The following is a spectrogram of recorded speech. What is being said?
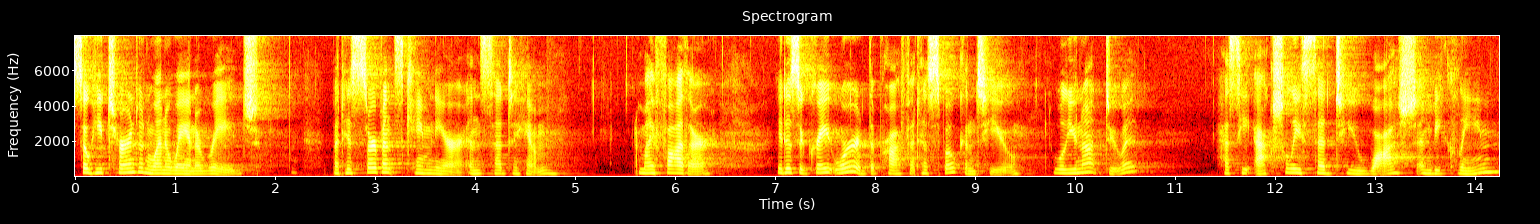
So he turned and went away in a rage. But his servants came near and said to him, My father, it is a great word the prophet has spoken to you. Will you not do it? Has he actually said to you, Wash and be clean?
